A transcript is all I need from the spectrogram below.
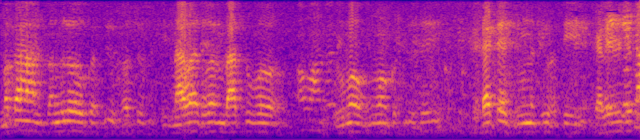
મકાન બંગલો કશું હતું નાવા ધોવાનું બાથરૂમ રૂમો રૂમો કશું છે? એટેચ રૂમ નથી હોતી. ચાલશે એટલે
